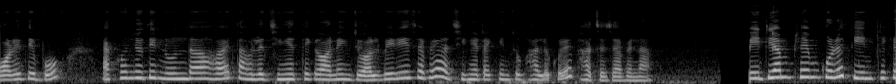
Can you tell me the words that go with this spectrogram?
পরে দেব। এখন যদি নুন দেওয়া হয় তাহলে ঝিঙে থেকে অনেক জল বেরিয়ে যাবে আর ঝিঙেটা কিন্তু ভালো করে ভাজা যাবে না। মিডিয়াম ফ্লেম করে তিন থেকে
